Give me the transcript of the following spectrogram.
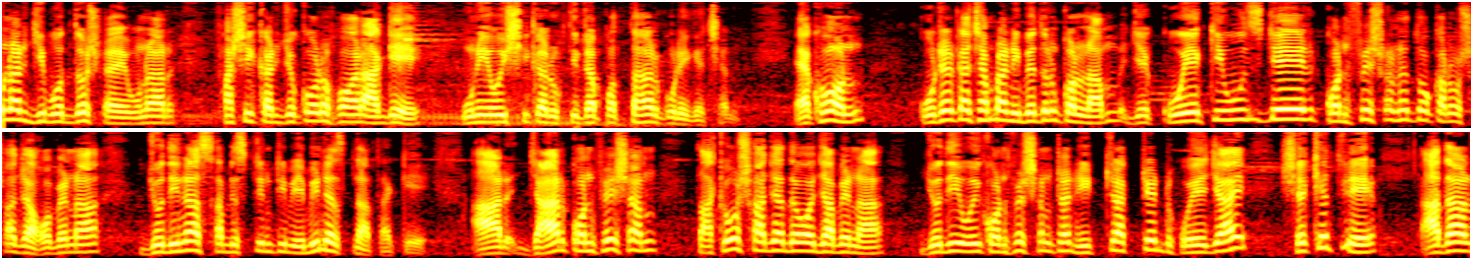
ওনার জীবদ্দশায়, ওনার ফাঁসি কার্যকর হওয়ার আগে উনি ওই স্বীকারোক্তিটা প্রত্যাহার করে গেছেন। এখন কোর্টের কাছে আমরা নিবেদন করলাম যে কোয়েকিউজডের কনফেশনে তো কারও সাজা হবে না, যদি না সাবস্টেন্টিভ এভিডেন্স না থাকে। আর যার কনফেশন, তাকেও সাজা দেওয়া যাবে না। যদি ওই কনফেশনটা রিট্রাক্টেড হয়ে যায়, সেক্ষেত্রে আদার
